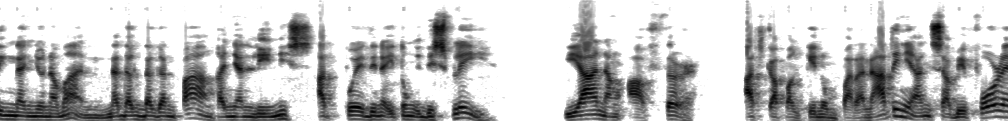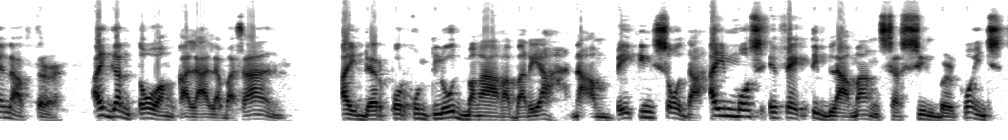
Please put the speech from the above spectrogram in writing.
tingnan nyo naman, nadagdagan pa ang kanyang linis at pwede na itong i-display. Yan ang after. At kapag kinumpara natin yan sa before and after, ay ganito ang kalalabasan. I therefore conclude mga kabarya na ang baking soda ay most effective lamang sa silver coins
